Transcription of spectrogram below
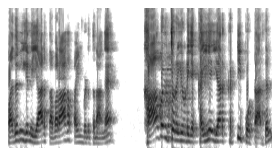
பதவிகளை யார் தவறாக பயன்படுத்தினாங்க? காவல்துறையுடைய கையை யார் கட்டி போட்டார்கள்?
